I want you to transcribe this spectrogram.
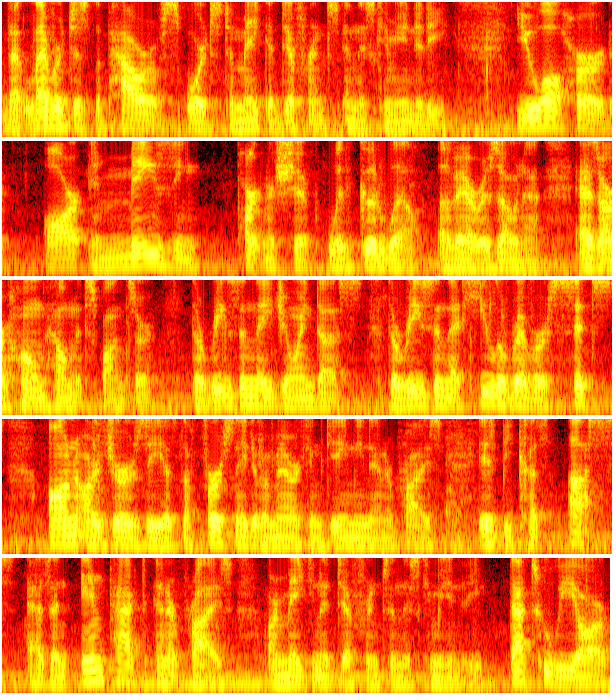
that leverages the power of sports to make a difference in this community. You all heard our amazing partnership with Goodwill of Arizona as our home helmet sponsor. The reason they joined us, the reason that Gila River sits on our jersey as the first Native American gaming enterprise is because us as an impact enterprise are making a difference in this community. That's who we are,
